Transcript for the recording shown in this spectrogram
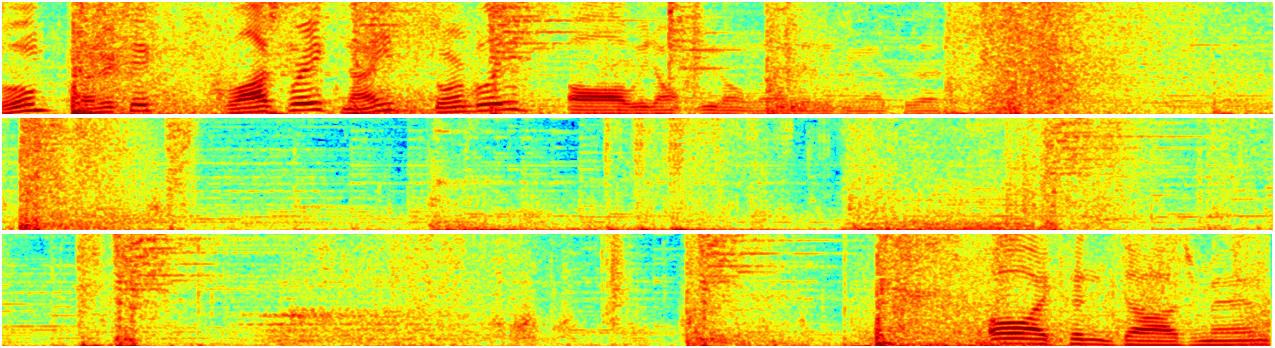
Boom, thunder kick, block break, nice. Storm blade. Oh, we don't we don't land anything after that. Oh, I couldn't dodge, man.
